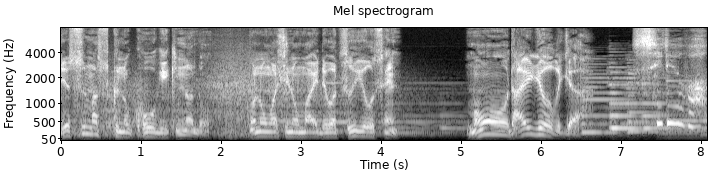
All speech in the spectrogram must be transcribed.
デスマスクの攻撃などこのわしの前では通用せん。もう大丈夫じゃ。シリュウは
